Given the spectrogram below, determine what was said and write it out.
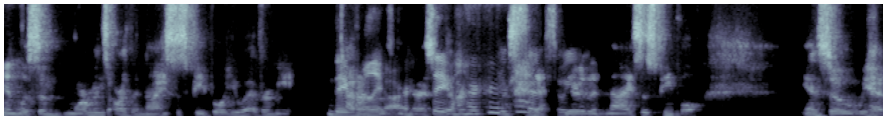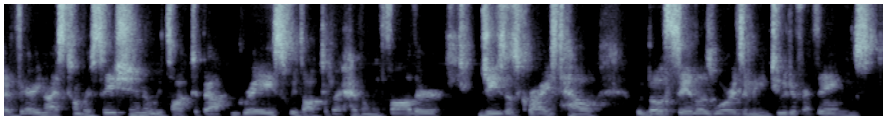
and listen. Mormons are the nicest people you ever meet. They really know if you are. They are. They're so Yeah, sweet. They're the nicest people. And so we had a very nice conversation and we talked about grace. We talked about Heavenly Father, Jesus Christ, how we both say those words and mean two different things.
